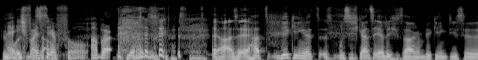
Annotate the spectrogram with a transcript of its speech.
Wir ja, ich war sehr auch, froh, aber. ja, also er hat, mir ging, es muss ich ganz ehrlich sagen, mir ging diese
